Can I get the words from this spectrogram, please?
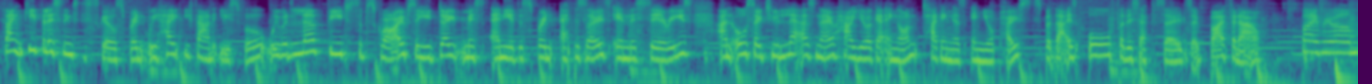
Thank you for listening to the Skill Sprint. We hope you found it useful. We would love for you to subscribe so you don't miss any of the Sprint episodes in this series, and also to let us know how you are getting on, tagging us in your posts. But that is all for this episode, so bye for now. Bye, everyone.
